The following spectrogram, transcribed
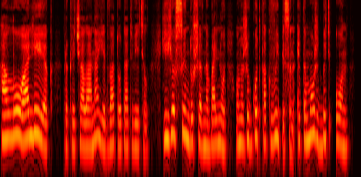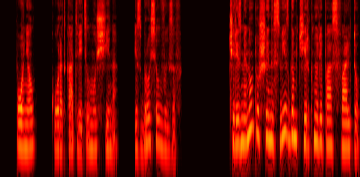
«Алло, Олег!» — прокричала она, едва тот ответил. «Ее сын душевно больной, он уже год как выписан, это может быть он». «Понял», — коротко ответил мужчина и сбросил вызов. Через минуту шины с визгом чиркнули по асфальту.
